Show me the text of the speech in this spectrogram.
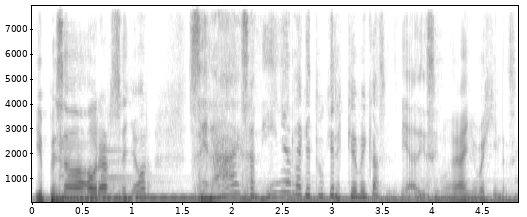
y empezaba a orar, Señor, ¿será esa niña la que tú quieres que me case? Tenía 19 años, imagínense.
